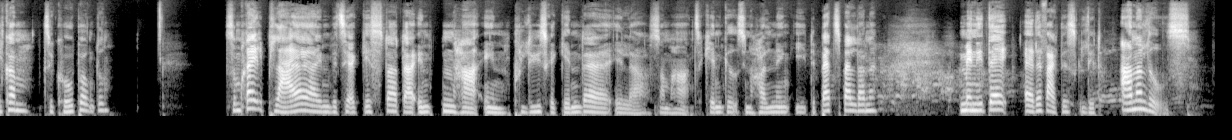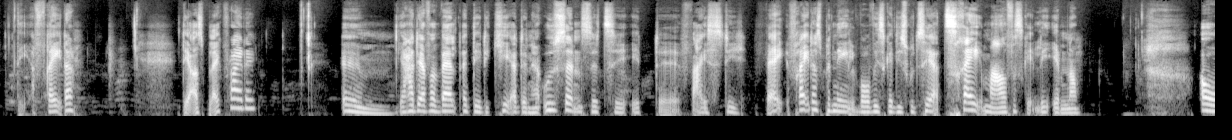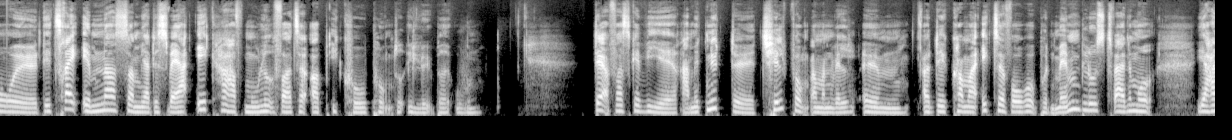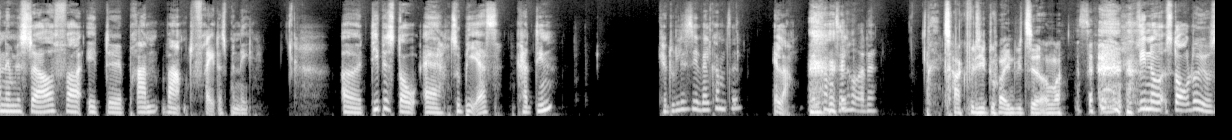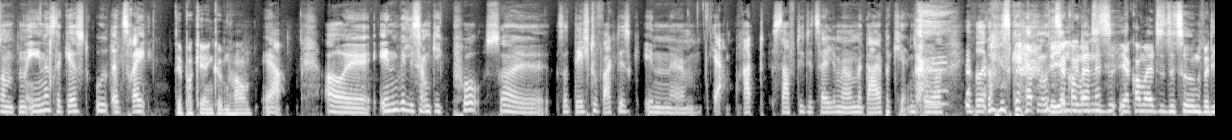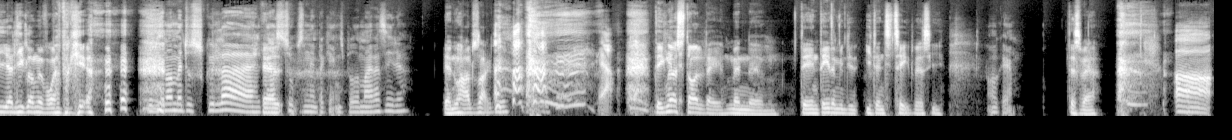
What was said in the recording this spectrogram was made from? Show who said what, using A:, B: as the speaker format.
A: Velkommen til Kogepunktet. Som regel plejer jeg at invitere gæster, der enten har en politisk agenda, eller som har tilkendegivet sin holdning i debatspalterne. Men i dag er det faktisk lidt anderledes. Det er fredag. Det er også Black Friday. Øhm, jeg har derfor valgt at dedikere den her udsendelse til et øh, fejstig fredagspanel, hvor vi skal diskutere tre meget forskellige emner. Og øh, det er tre emner, som jeg desværre ikke har haft mulighed for at tage op i kogepunktet i løbet af ugen. Derfor skal vi øh, ramme et nyt øh, chillpunkt, om man vil. Øhm, og det kommer ikke til at foregå på et mellemblus, tværtimod. Jeg har nemlig sørget for et øh, brandvarmt fredagspanel. Og de består af Tobias Kardin. Kan du lige sige velkommen til? Eller velkommen til, hedder det.
B: Tak fordi du har inviteret mig.
A: Lige nu står du jo som den eneste gæst ud af tre.
B: Det er parkering København.
A: Ja, og øh, inden vi ligesom gik på, så, øh, så delte du faktisk en øh, ja, ret saftig detalje med, med dig parkeringsbøder. Jeg ved ikke, om vi skal have den ud det,
B: jeg kommer, altid, jeg kommer altid til tiden, fordi jeg er ligeglad med, hvor jeg parkerer.
A: det er noget med, at du skylder 70.000 i parkeringsbøder. Må jeg godt sige det?
B: Ja, nu har du sagt det.
A: ja.
B: Det er ikke noget, jeg er stolt af, men øh, det er en del af min identitet, vil jeg sige.
A: Okay.
B: Desværre.
A: og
